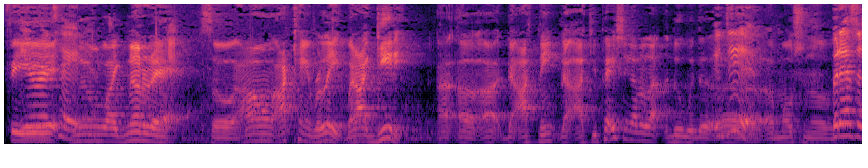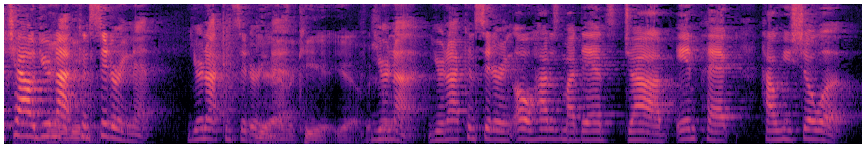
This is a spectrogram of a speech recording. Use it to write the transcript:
Fed. Irritating. We don't like none of that. So I don't. I can't relate, but I get it. I, uh, I, I think the occupation got a lot to do with the It uh, did. emotional. but as a child, you're not considering that. You're not considering yeah, that. as a kid, yeah, for You're sure. not. You're not considering, oh, how does my dad's job impact how he show up?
